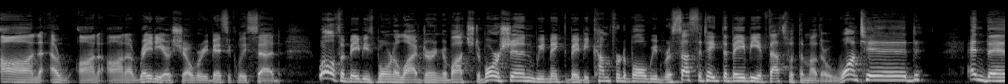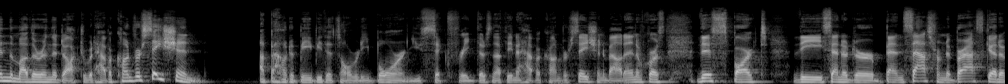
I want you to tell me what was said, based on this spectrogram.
on a on on a radio show where he basically said, "Well, if a baby's born alive during a botched abortion, we'd make the baby comfortable, we'd resuscitate the baby if that's what the mother wanted, and then the mother and the doctor would have a conversation." about a baby that's already born, you sick freak. There's nothing to have a conversation about. And of course, this sparked the Senator Ben Sasse from Nebraska to,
